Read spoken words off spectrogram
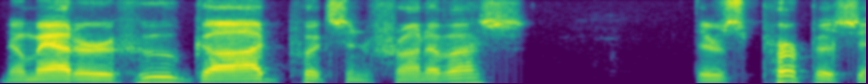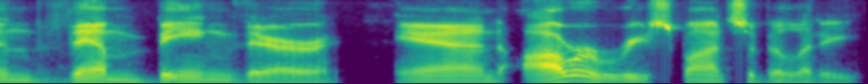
no matter who God puts in front of us, there's purpose in them being there. And our responsibility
